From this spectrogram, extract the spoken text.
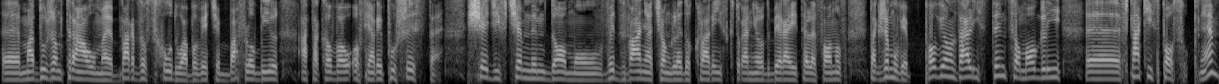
e, ma dużą traumę, bardzo schudła, bo wiecie, Buffalo Bill atakował ofiary puszyste. Siedzi w ciemnym domu, wydzwania ciągle do Clarice, która nie odbiera jej telefonów. Także mówię, powiązali z tym, co mogli e, w taki sposób, nie?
